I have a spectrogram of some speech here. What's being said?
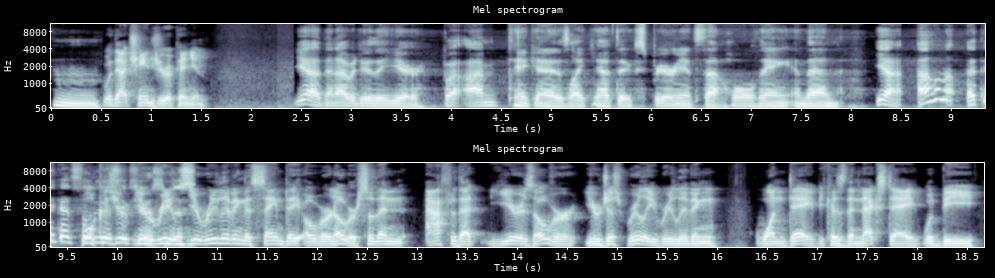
Hmm. Would that change your opinion? Yeah, then I would do the year, but I'm thinking it is like you have to experience that whole thing, and then yeah, I don't know. I think I'd still Well, because you're you're, re- Just- you're reliving the same day over and over. So then after that year is over, you're just really reliving one day because the next day would be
